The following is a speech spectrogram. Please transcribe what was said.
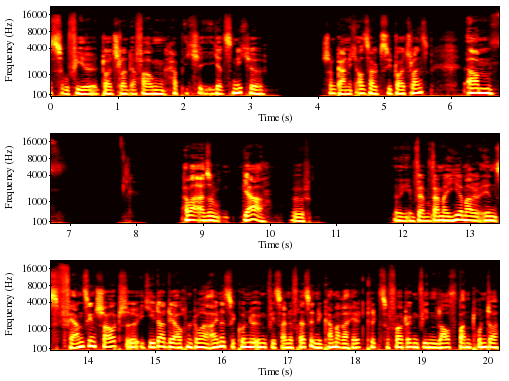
so viel Deutschland-Erfahrung habe ich jetzt nicht. Äh, schon gar nicht außerhalb Süddeutschlands. Ähm, aber also, ja, äh, wenn, wenn man hier mal ins Fernsehen schaut, äh, jeder, der auch nur eine Sekunde irgendwie seine Fresse in die Kamera hält, kriegt sofort irgendwie ein Laufband drunter,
